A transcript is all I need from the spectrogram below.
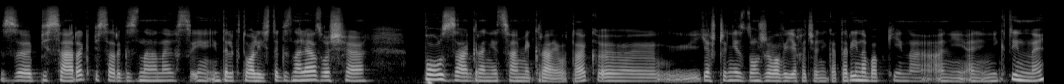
z pisarek, pisarek znanych, z intelektualistek znalazła się poza granicami kraju, tak? E, jeszcze nie zdążyła wyjechać ani Katarina Babkina, ani, ani nikt inny.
